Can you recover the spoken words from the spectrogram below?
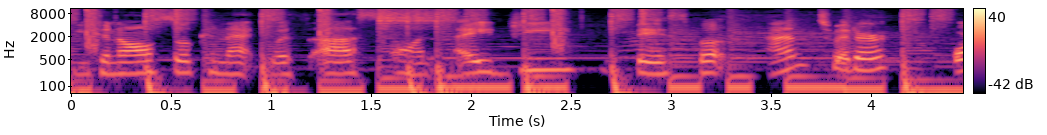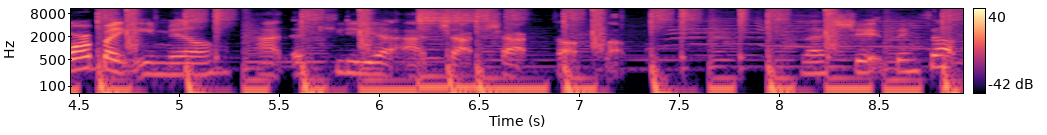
You can also connect with us on IG, Facebook, and Twitter, or by email at akelia at chatshack.club. Let's shake things up.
